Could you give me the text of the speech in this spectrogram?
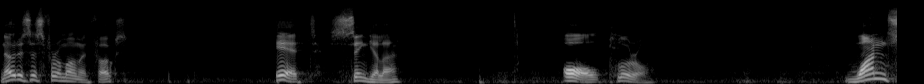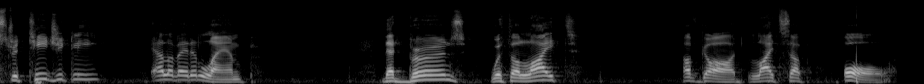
Notice this for a moment, folks. It, singular, all, plural. One strategically elevated lamp that burns with the light of God lights up all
